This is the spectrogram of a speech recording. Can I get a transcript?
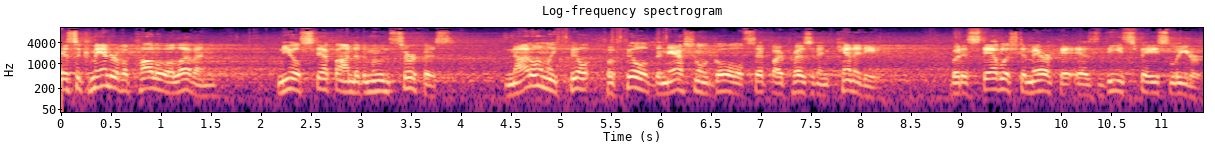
As the commander of Apollo 11, Neil's step onto the moon's surface not only fulfilled the national goal set by President Kennedy, but established America as the space leader.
